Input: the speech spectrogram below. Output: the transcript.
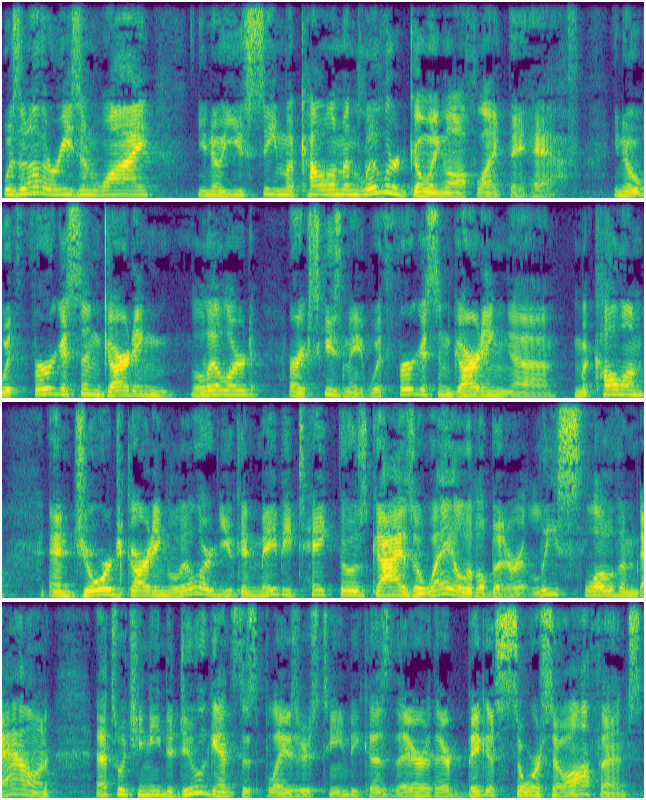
was another reason why, you know, you see McCollum and Lillard going off like they have you know, with Ferguson guarding Lillard, or excuse me, with Ferguson guarding uh, McCollum and George guarding Lillard, you can maybe take those guys away a little bit, or at least slow them down. That's what you need to do against this Blazers team because they're their biggest source of offense.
